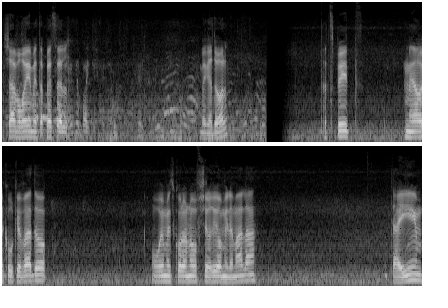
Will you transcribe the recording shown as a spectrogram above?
עכשיו רואים את הפסל בגדול. תצפית מהר הקורקבדו, רואים את כל הנוף של ריו מלמעלה, האיים,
